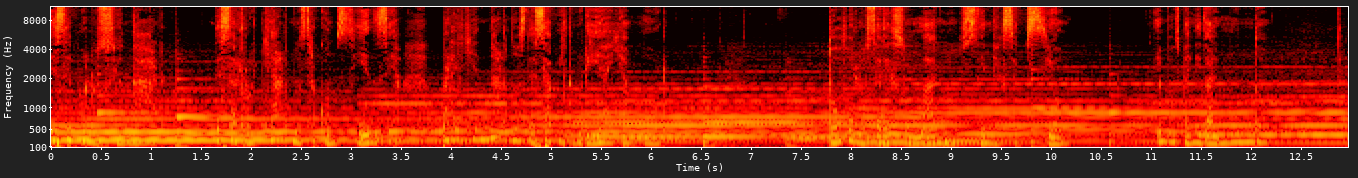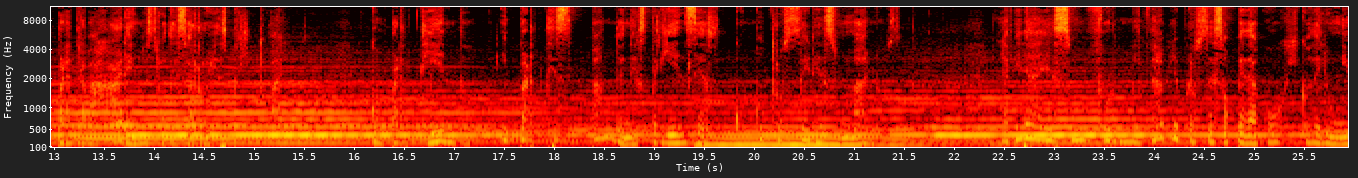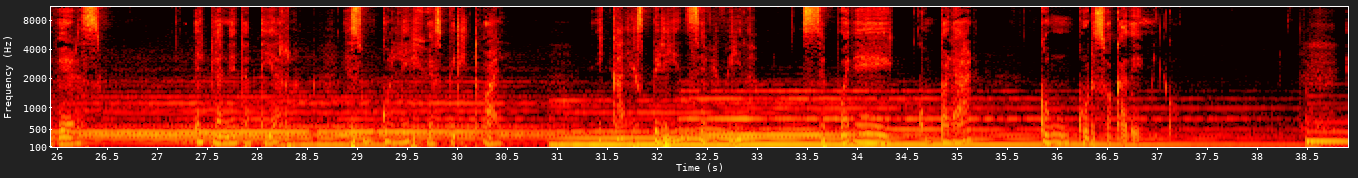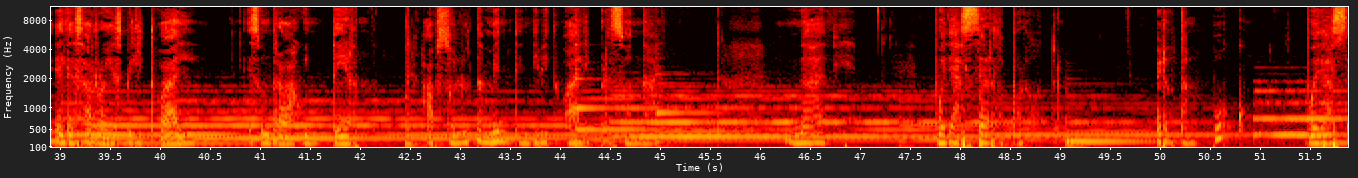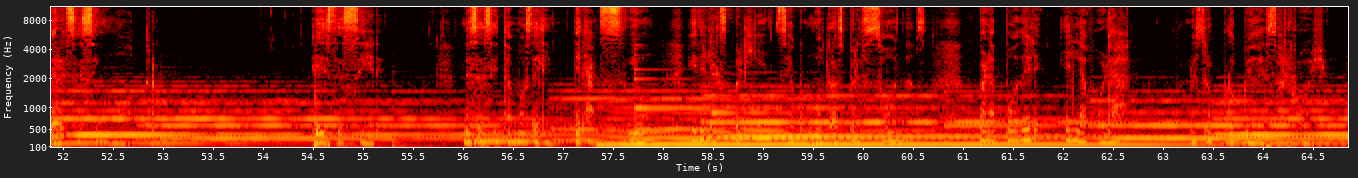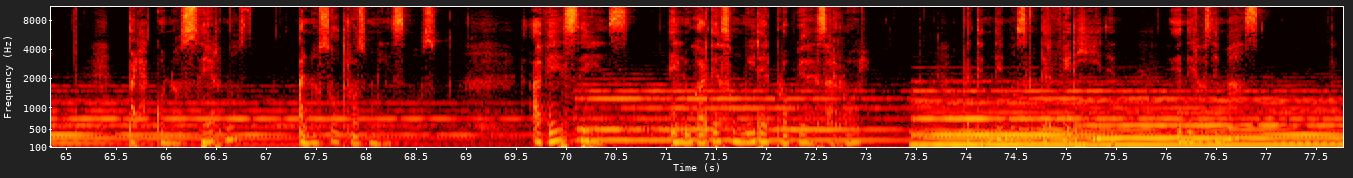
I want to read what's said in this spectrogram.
es evolucionar, desarrollar nuestra conciencia para llenarnos de sabiduría y todos los seres humanos, sin excepción, hemos venido al mundo para trabajar en nuestro desarrollo espiritual, compartiendo y participando en experiencias con otros seres humanos. La vida es un formidable proceso pedagógico del universo. El planeta Tierra es un colegio espiritual y cada experiencia vivida se puede comparar con un curso académico. El desarrollo espiritual es un trabajo interno, absolutamente individual y personal. Nadie puede hacerlo por otro, pero tampoco puede hacerse sin otro. Es decir, necesitamos de la interacción y de la experiencia con otras personas para poder elaborar nuestro propio desarrollo, para conocernos a nosotros mismos. A veces, en lugar de asumir el propio desarrollo, pretendemos interferir en, los demás.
